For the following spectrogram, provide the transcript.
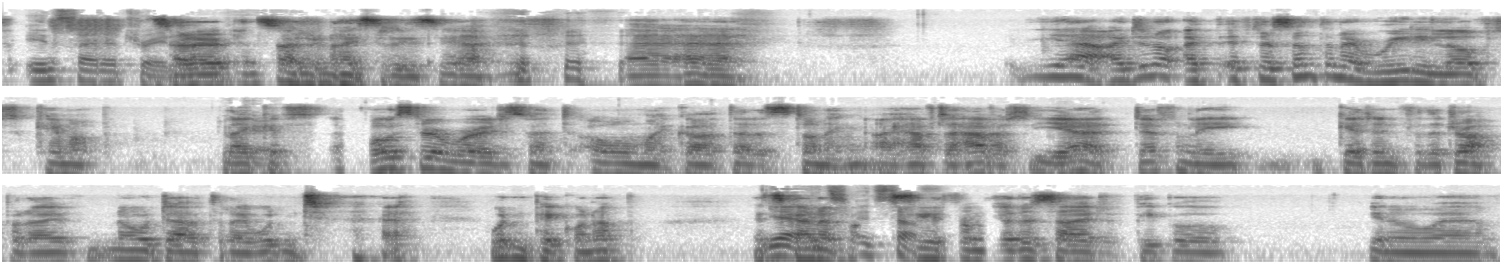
trading. Insider trading. Insider, insider niceties, yeah. uh, yeah, I don't know. If there's something I really loved came up, like Okay. if a poster where I just went, "Oh my god, that is stunning! I have to have it." Yeah, definitely get in for the drop, but I've no doubt that I wouldn't wouldn't pick one up. It's Yeah, kind it's- of it's see tough. it from the other side of people, you know. Um,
